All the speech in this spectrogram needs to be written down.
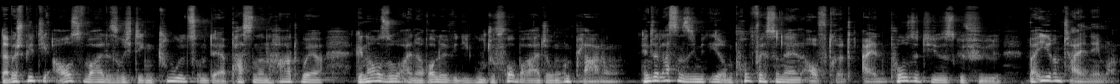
Dabei spielt die Auswahl des richtigen Tools und der passenden Hardware genauso eine Rolle wie die gute Vorbereitung und Planung. Hinterlassen Sie mit Ihrem professionellen Auftritt ein positives Gefühl bei Ihren Teilnehmern.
